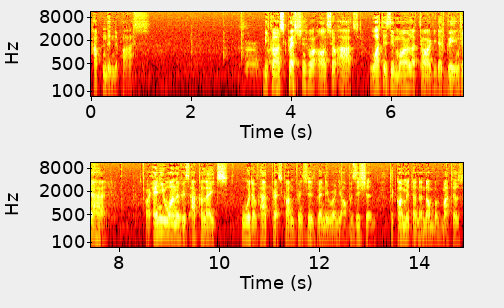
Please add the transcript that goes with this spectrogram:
happened in the past. Because questions were also asked, what is the moral authority that Granger had? Or any one of his acolytes who would have had press conferences when they were in the opposition to comment on a number of matters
